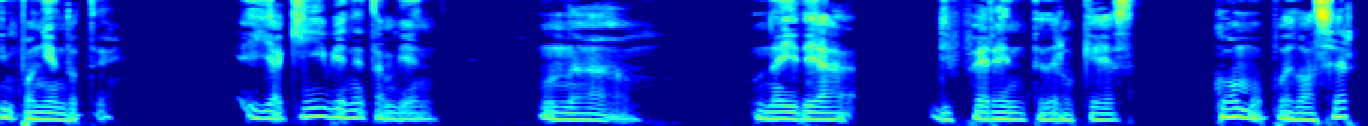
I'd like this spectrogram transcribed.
imponiéndote. Y aquí viene también una, una idea diferente de lo que es cómo puedo hacer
